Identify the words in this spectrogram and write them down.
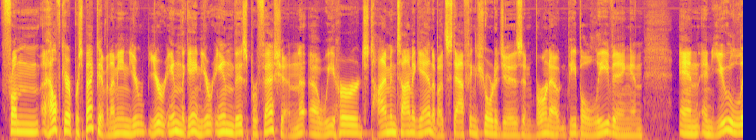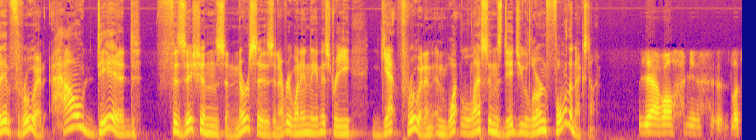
From a healthcare perspective, and I mean you're you're in the game, you're in this profession. Uh, we heard time and time again about staffing shortages and burnout and people leaving, and and and you lived through it. How did physicians and nurses and everyone in the industry get through it? And, and what lessons did you learn for the next time? Yeah, well, I mean, let's.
